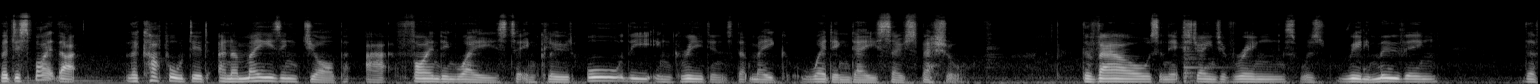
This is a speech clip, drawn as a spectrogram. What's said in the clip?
But despite that, the couple did an amazing job at finding ways to include all the ingredients that make wedding days so special. The vows and the exchange of rings was really moving. The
